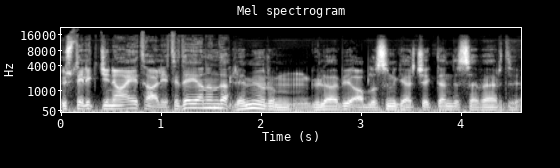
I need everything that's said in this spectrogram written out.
Üstelik cinayet aleti de yanında. Bilemiyorum. Gül abi ablasını gerçekten de severdi.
